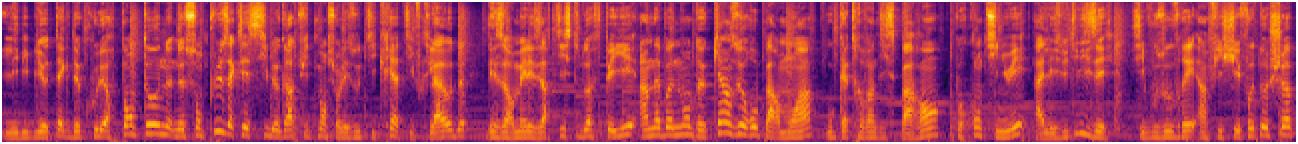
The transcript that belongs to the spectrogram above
Les bibliothèques de couleur Pantone ne sont plus accessibles gratuitement sur les outils Creative Cloud. Désormais, les artistes doivent payer un abonnement de 15 euros par mois ou 90 par an pour continuer à les utiliser. Si vous ouvrez un fichier Photoshop,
